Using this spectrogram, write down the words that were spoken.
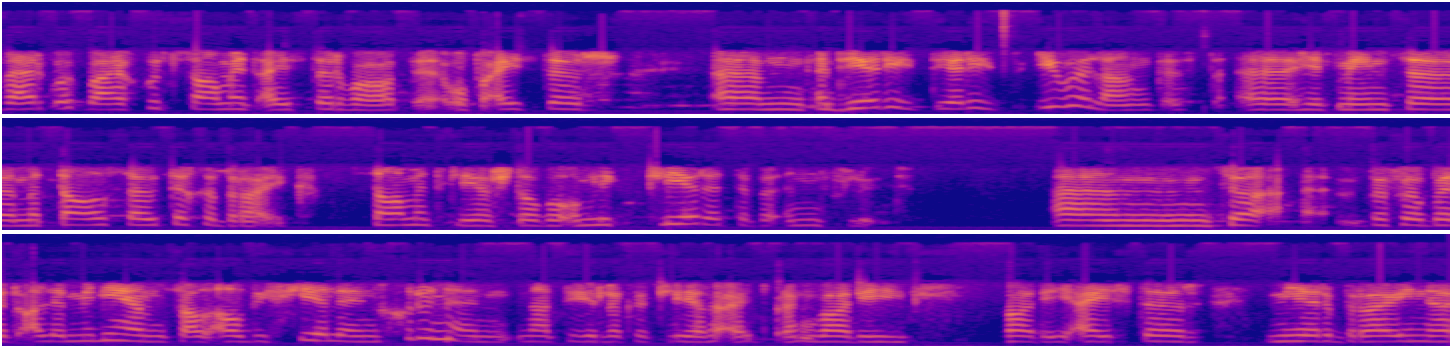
werk ook baie goed saam met ysterwater of yster ehm um, en deur die deur die eeue lank is uh, het mense metaalsoute gebruik saam met kleurstowwe om die kleure te beïnvloed. Ehm um, so byvoorbeeld aluminium sal al die gele en groene natuurlike kleure uitbring waar die waar die yster meer bruine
